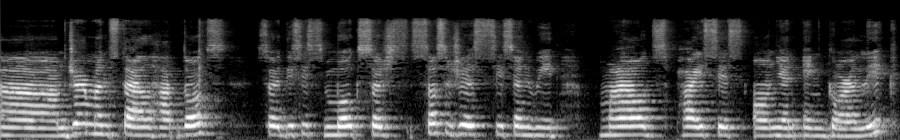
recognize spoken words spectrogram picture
um, German style hot dogs. So this is smoked saus- sausages seasoned with mild spices, onion, and garlic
